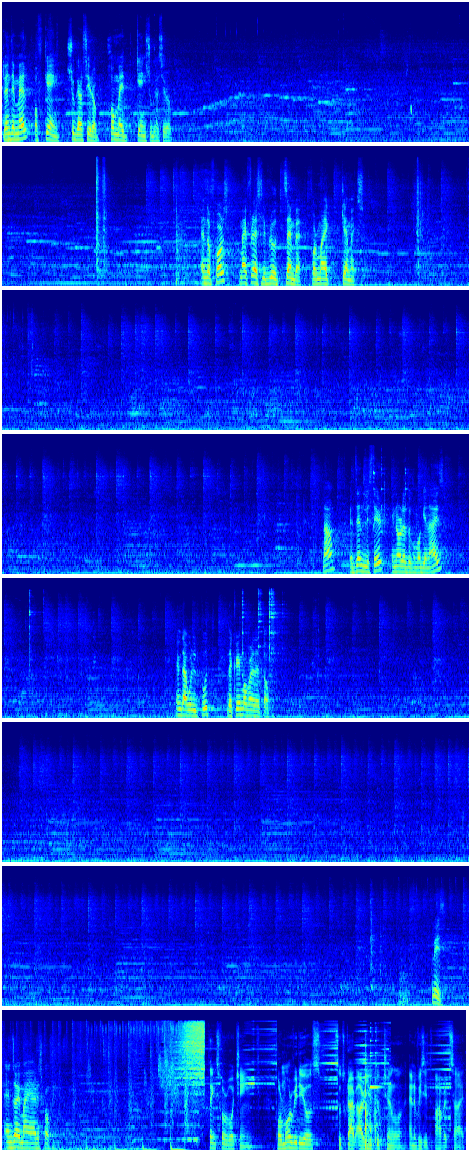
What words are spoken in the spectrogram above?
Twenty ml of cane sugar syrup, homemade cane sugar syrup. and of course my freshly brewed tsembe for my Chemex. Now, a gently stir in order to homogenize. And I will put the cream over the top. Please, enjoy my Irish coffee. Thanks for watching. For more videos, subscribe our YouTube channel and visit our website.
